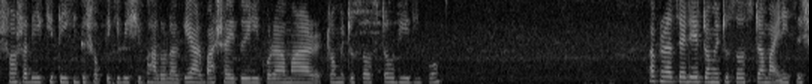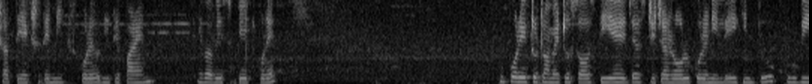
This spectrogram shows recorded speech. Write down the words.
শশা দিয়ে খেতেই কিন্তু সব থেকে বেশি ভালো লাগে। আর বাসায় তৈরি করা আমার টমেটো সসটাও দিয়ে দিব। আপনারা চাইলে টমেটো সসটা মাইনিসের সাথে একসাথে মিক্স করেও দিতে পারেন। এভাবে স্প্রেড করে। উপরে একটু টমেটো সস দিয়ে জাস্ট এটা রোল করে নিলেই কিন্তু খুবই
